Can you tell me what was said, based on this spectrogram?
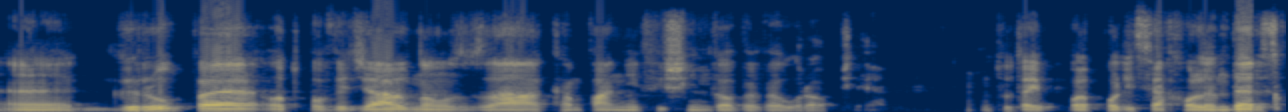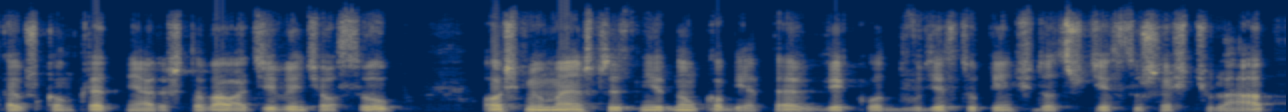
e, grupę odpowiedzialną za kampanie phishingowe w Europie. Tutaj policja holenderska już konkretnie aresztowała 9 osób, 8 mężczyzn, jedną kobietę w wieku od 25 do 36 lat.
